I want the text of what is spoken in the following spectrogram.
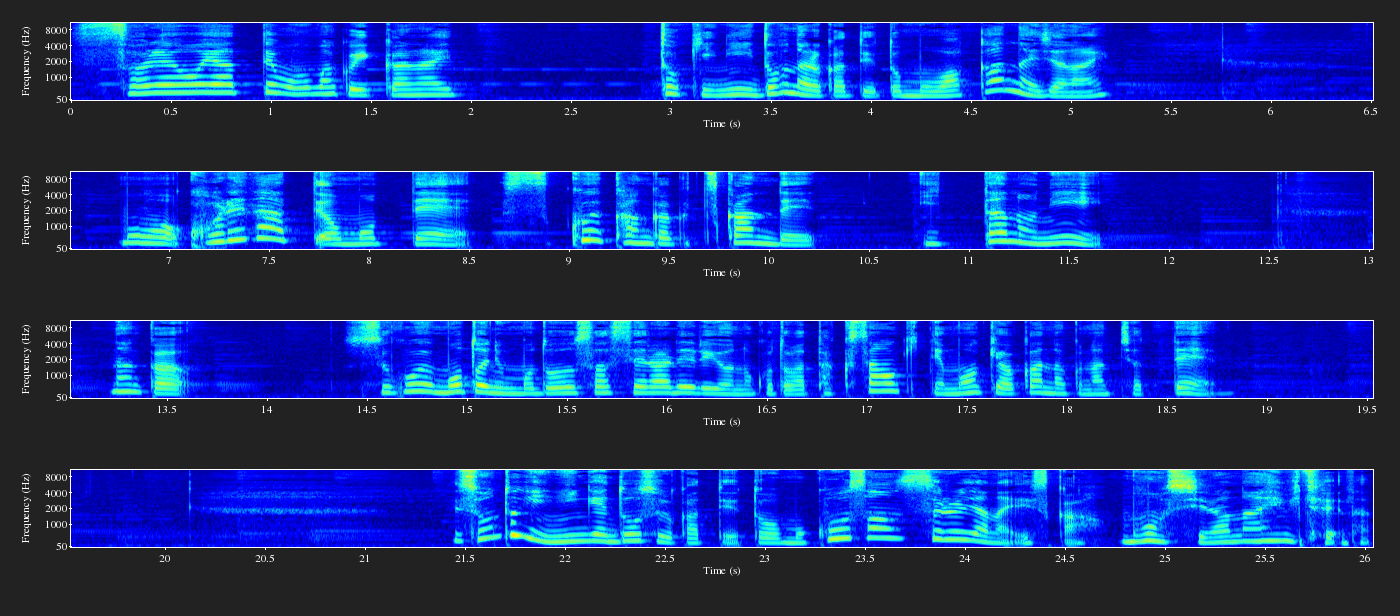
それをやってもうまくいかない時にどうなるかっていうともう分かんないじゃない？もうこれだって思ってすっごい感覚つかんでいったのになんかすごい元に戻させられるようなことがたくさん起きてもわけわかんなくなっちゃってでその時に人間どうするかっていうともう降参するじゃないですか。もう知らないみたいな。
